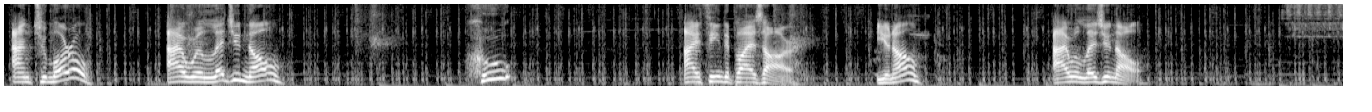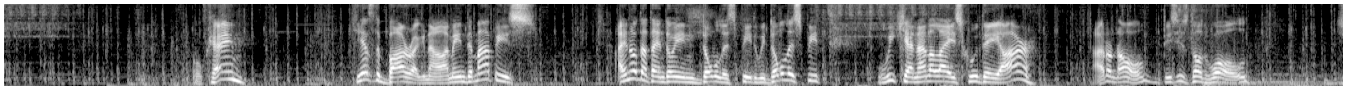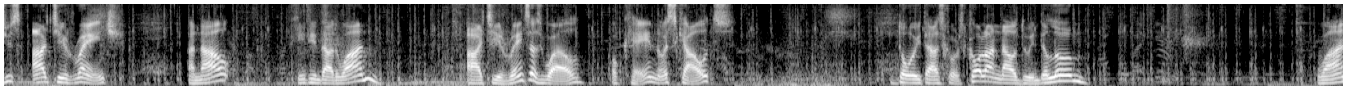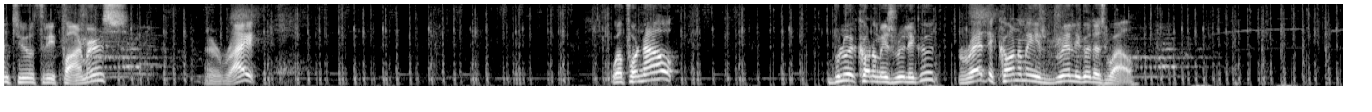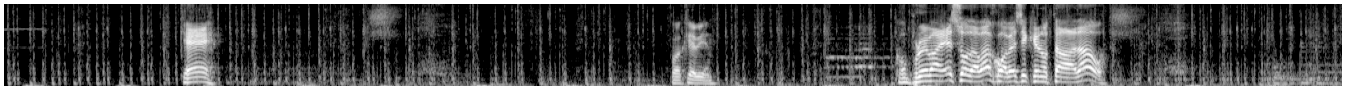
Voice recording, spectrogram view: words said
and tomorrow I will let you know who I think the players are. You know, I will let you know. Okay. He has the barrack now. I mean, the map is... I know that I'm doing double speed. With double speed, we can analyze who they are. I don't know. This is not wall. Just archery range. And now, hitting that one. Archery range as well. Okay, no scouts. Dolly Task Force Collar now doing the loom. One, two, three farmers. All right. Well, for now, blue economy is really good. Red economy is really good as well. ¿Qué? Pues qué bien. Comprueba eso de abajo, a ver si es que no estaba dado.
